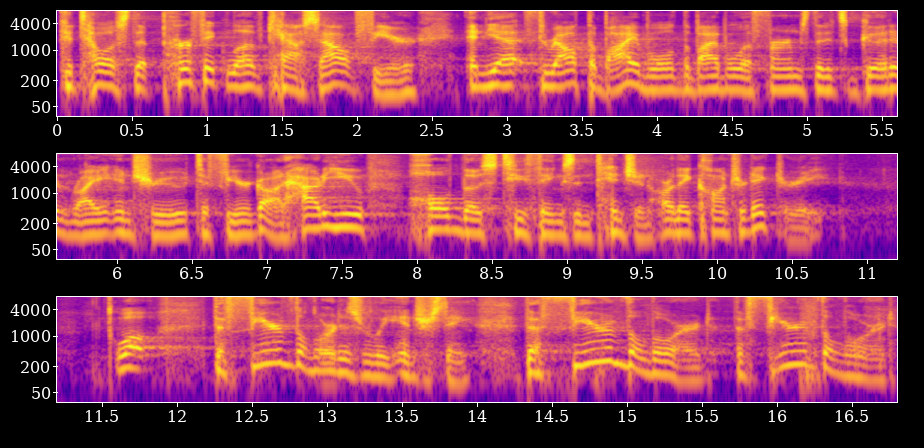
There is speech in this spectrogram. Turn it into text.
could tell us that perfect love casts out fear, and yet throughout the Bible, the Bible affirms that it's good and right and true to fear God. How do you hold those two things in tension? Are they contradictory? Well, the fear of the Lord is really interesting. The fear of the Lord, the fear of the Lord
